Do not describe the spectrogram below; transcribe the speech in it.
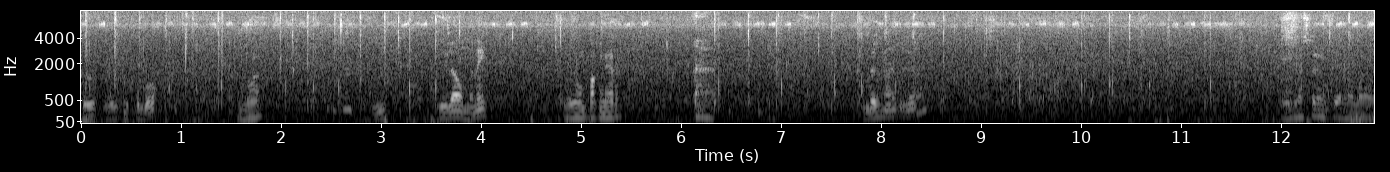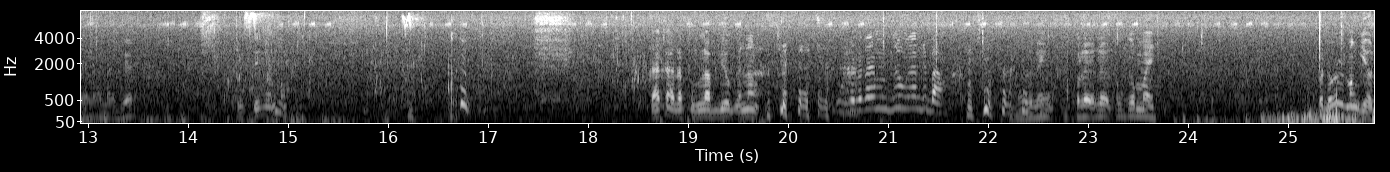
Tubo. Ano, ha? Ilaw man eh. Kaya yung partner. Dahil na ito. Huwag na sunod yan ang mga inanak yan. Pwede mo. Taka na pong labyog anang. Sabi tayo mabulungan, di ba? Magaling kulay-ulay ko gamay. Padol mang yun.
